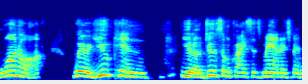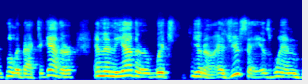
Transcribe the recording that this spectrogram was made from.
one-off where you can you know do some crisis management and pull it back together. And then the other which you know as you say is when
